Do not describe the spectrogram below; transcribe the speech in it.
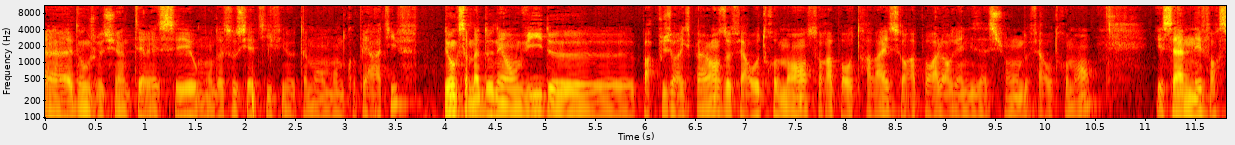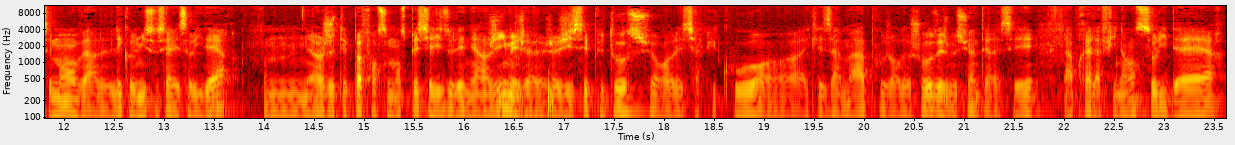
Euh, donc je me suis intéressé au monde associatif et notamment au monde coopératif. Donc ça m'a donné envie de, par plusieurs expériences, de faire autrement ce rapport au travail, ce rapport à l'organisation, de faire autrement. Et ça a amené forcément vers l'économie sociale et solidaire. Hum, alors j'étais pas forcément spécialiste de l'énergie, mais j'agissais plutôt sur les circuits courts, euh, avec les AMAP ou ce genre de choses, et je me suis intéressé après à la finance solidaire,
